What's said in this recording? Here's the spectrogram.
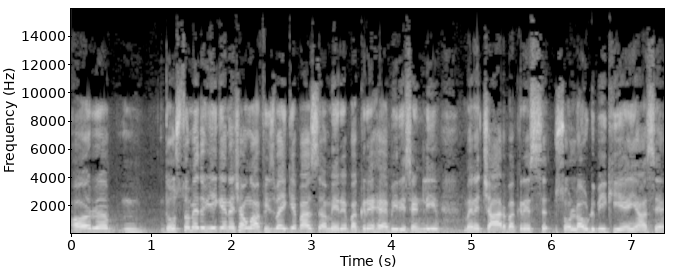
और दोस्तों, मैं तो ये कहना चाहूँगा, हफीज़ भाई के पास मेरे बकरे हैं। अभी रिसेंटली मैंने चार बकरे सोल्ड आउट भी किए हैं यहाँ से।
